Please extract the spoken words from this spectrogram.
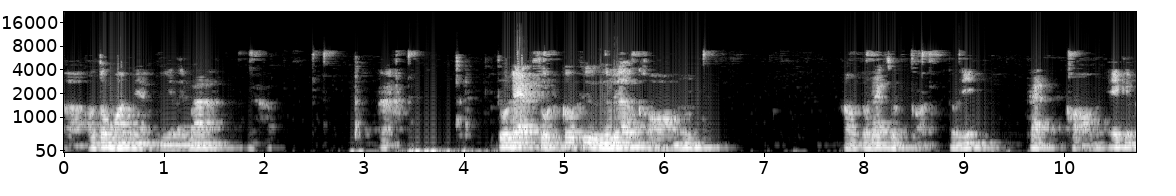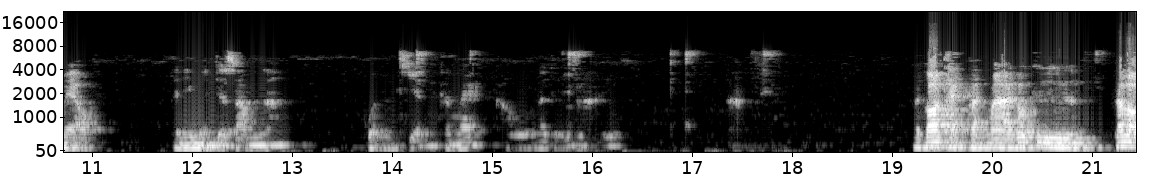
auto mod เนี่ยมีอะไรบ้างนะครับตัวแรกสุดก็คือเรื่องของเอาตัวแรกสุดก่อน ตัวนี้แท็กของ XML อันนี้เหมือนจะซ้ำนะคนเขียนครั้งแรกเขาน่าจะมีปัญหาอยู่ แล้วก็แท็กถัดมาก็คือ ถ้าเรา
